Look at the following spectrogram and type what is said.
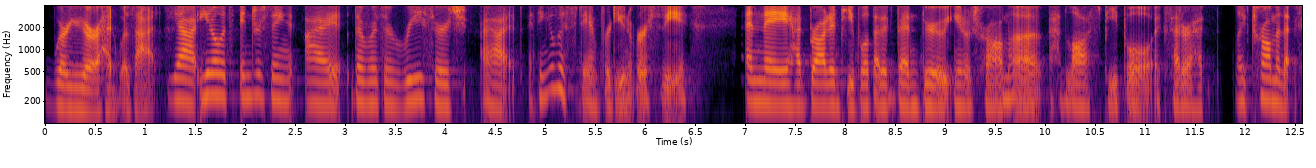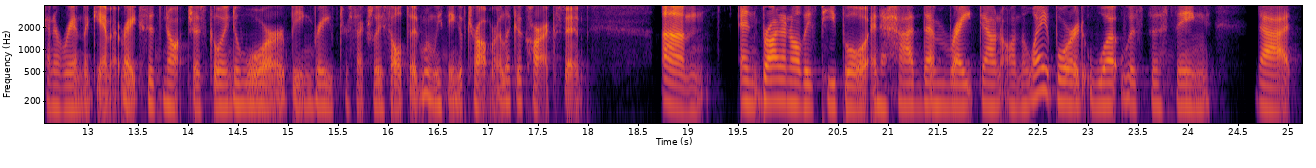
where your head was at. Yeah, you know it's interesting. I there was a research at I think it was Stanford University, and they had brought in people that had been through you know trauma, had lost people, et cetera, had like trauma that kind of ran the gamut, right? Because it's not just going to war, or being raped, or sexually assaulted when we think of trauma, or like a car accident. Um, and brought in all these people and had them write down on the whiteboard what was the thing that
